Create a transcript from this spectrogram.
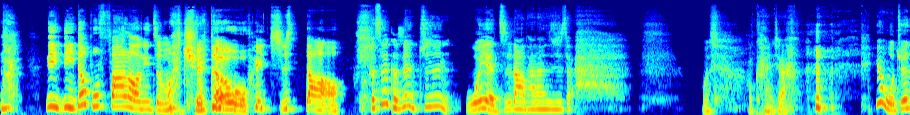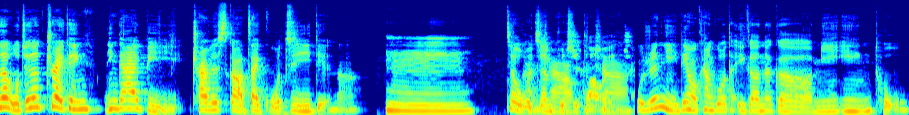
你你都不 follow，你怎么 觉得我会知道？可是可是就是我也知道他，但是就是唉，我我看一下，因为我觉得我觉得 Drake 应应该比 Travis Scott 再国际一点啊。嗯，这我真不知道哎、下我觉得你一定有看过的一个那个迷因图，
